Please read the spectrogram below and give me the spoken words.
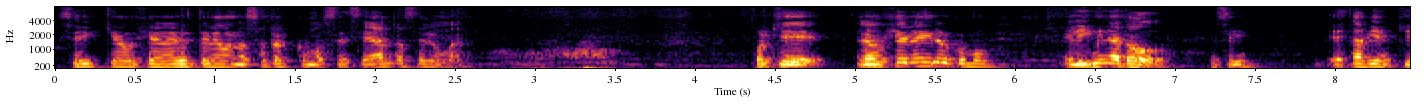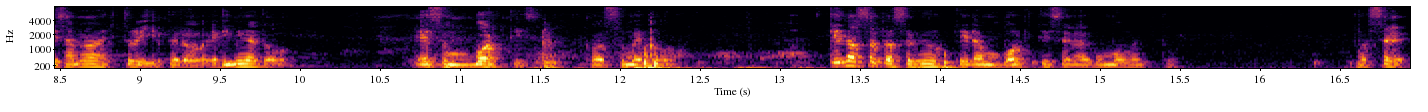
Sí, que agujero negro tenemos nosotros como sociedad los seres humanos. Porque el agujero negro como elimina todo, ¿sí? Está bien, quizás no destruye, pero elimina todo. Es un vórtice, consume todo. ¿Qué nosotros asumimos que era un vórtice en algún momento? No sé,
